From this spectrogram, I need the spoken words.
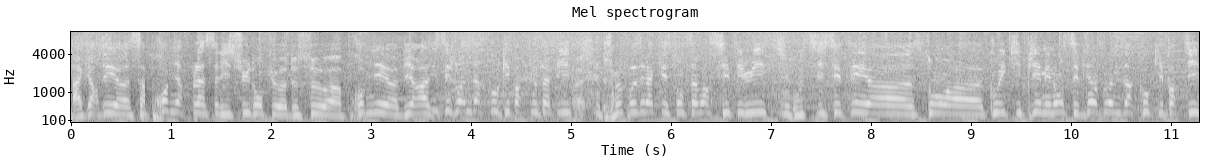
à garder euh, sa première place à l'issue donc euh, de ce euh, premier virage. C'est Johan Zarco qui est parti au tapis. Je me posais la question de savoir si c'était lui ou si c'était euh, son euh, coéquipier mais non c'est bien Johan Zarco qui est parti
